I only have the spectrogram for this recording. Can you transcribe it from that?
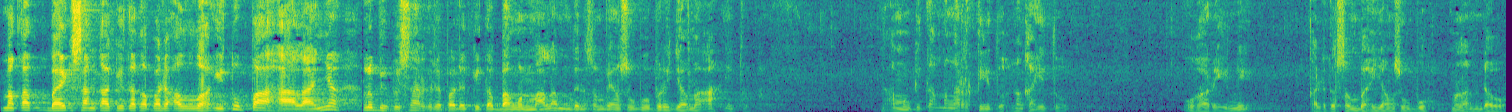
Maka baik sangka kita kepada Allah itu pahalanya lebih besar daripada kita bangun malam dan sampai yang subuh berjamaah itu. Namun kita mengerti itu, langkah itu. Oh hari ini kada yang subuh melandau.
